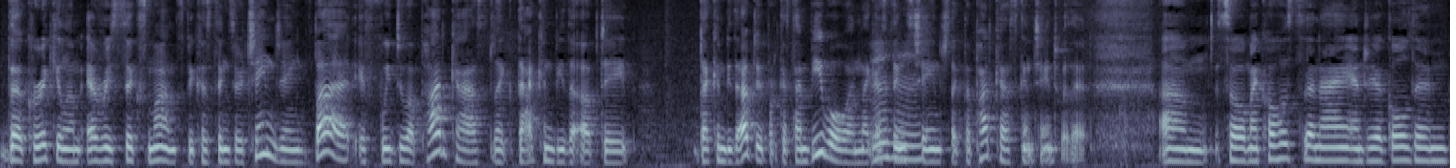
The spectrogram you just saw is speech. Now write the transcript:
the curriculum every six months because things are changing. But if we do a podcast, like that can be the update. That can be the update porque está en vivo and like as things change, like the podcast can change with it. Um, so my co-host and I, Andrea Golden,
